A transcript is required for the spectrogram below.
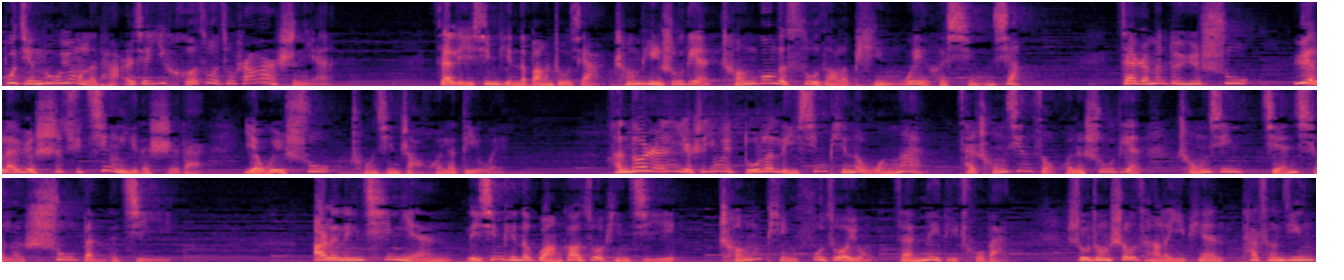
不仅录用了他，而且一合作就是二十年。在李新平的帮助下，诚品书店成功的塑造了品味和形象，在人们对于书越来越失去敬意的时代，也为书重新找回了地位。很多人也是因为读了李新平的文案，才重新走回了书店，重新捡起了书本的记忆。二零零七年，李新平的广告作品集。成品副作用在内地出版，书中收藏了一篇他曾经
